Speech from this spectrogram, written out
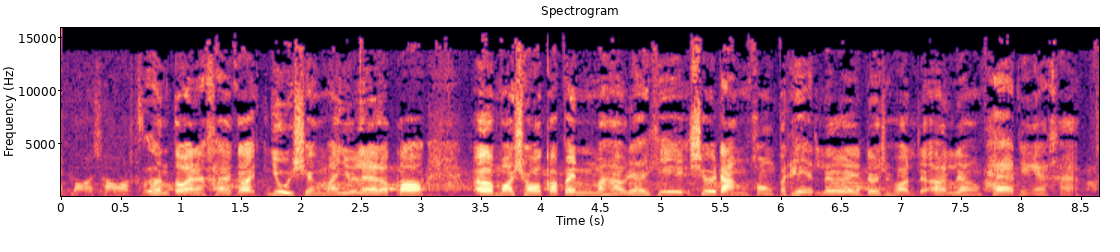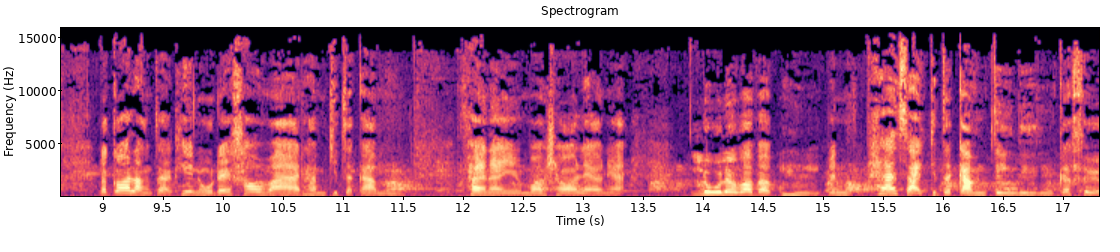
ทย์มอชค่ะส่วนตัวนะคะก็อยู่เชียงใหม่อยู่แล้ว แล้วก็เออมอชอก็เป็นมหาวิทยาลัยที่ชื่อดังของประเทศเลย โดยเฉพาะเเรื่องแพทย์อย่างเงี้ยค่ะ แล้วก็หลังจากที่หนูได้เข้ามาทำกิจกรรม ภายในมอชอแล้วเนี่ยรู้เลยว่าแบบเป็นแพทย์สายกิจกรรมจริงๆก็คือ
